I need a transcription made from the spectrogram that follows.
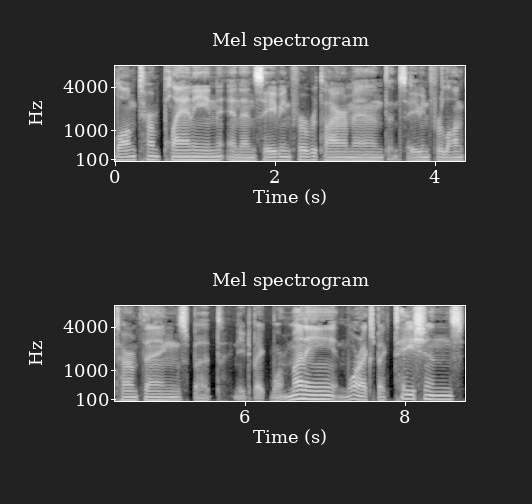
long term planning and then saving for retirement and saving for long term things, but need to make more money and more expectations.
